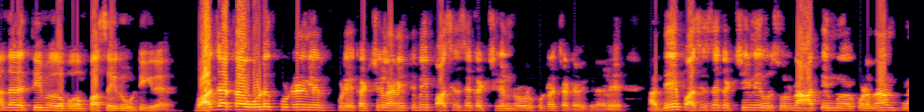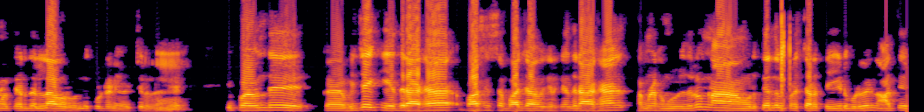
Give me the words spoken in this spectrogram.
அதனால திமுக போகும் பசைன்னு ஒட்டிக்கிறாரு. பாஜகவோடு கூட்டணியில் இருக்கக்கூடிய கட்சிகள் அனைத்துமே பாசிச கட்சிகள்ன்ற ஒரு குற்றச்சாட்டை வைக்கிறாரு. அதே பாசிச கட்சின்னு இவர் சொல்ற அதிமுக கூட தான் போன தேர்தலில் அவர் வந்து கூட்டணி வச்சிருந்தாரு. இப்ப வந்து விஜய்க்கு எதிராக பாசிச பாஜகவிற்கு எதிராக தமிழகம் முழுவதும் நான் ஒரு தேர்தல் பிரச்சாரத்தை ஈடுபடுவேன். அதி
